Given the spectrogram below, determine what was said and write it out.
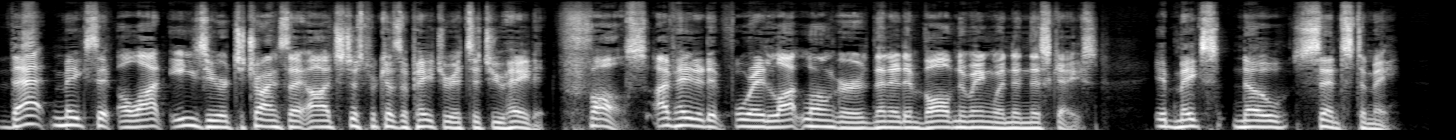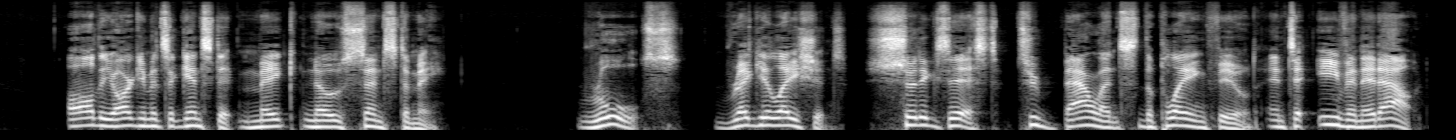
that makes it a lot easier to try and say, oh, it's just because of Patriots that you hate it. False. I've hated it for a lot longer than it involved New England in this case. It makes no sense to me. All the arguments against it make no sense to me. Rules, regulations should exist to balance the playing field and to even it out.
